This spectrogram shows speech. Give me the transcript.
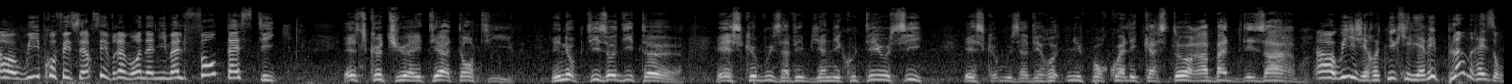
Oh oui, professeur, c'est vraiment un animal fantastique. Est-ce que tu as été attentive? Et nos petits auditeurs, est-ce que vous avez bien écouté aussi? Est-ce que vous avez retenu pourquoi les castors abattent des arbres? Ah oui, j'ai retenu qu'il y avait plein de raisons.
